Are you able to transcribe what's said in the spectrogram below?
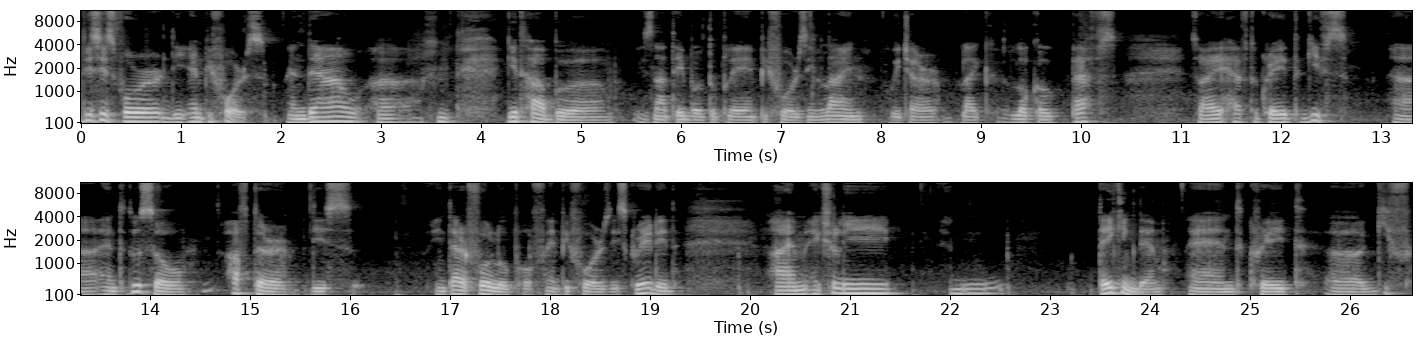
this is for the MP4s and now uh, GitHub uh, is not able to play MP4s in line, which are like local paths. So I have to create GIFs. Uh, and to do so, after this entire for loop of MP4s is created, I'm actually taking them and create a GIF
